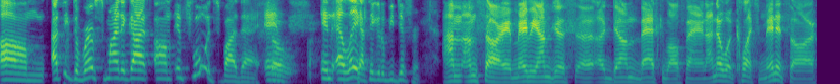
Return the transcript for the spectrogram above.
Um, I think the refs might have got um, influenced by that. So, and in LA, I think it'll be different. I'm I'm sorry. Maybe I'm just a, a dumb basketball fan. I know what clutch minutes are.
